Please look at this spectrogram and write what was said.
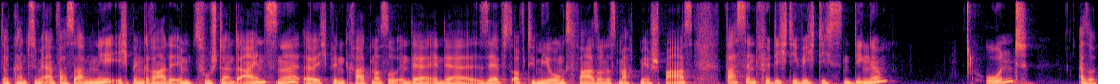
da kannst du mir einfach sagen, nee, ich bin gerade im Zustand 1, ne? Äh, ich bin gerade noch so in der, in der Selbstoptimierungsphase und es macht mir Spaß. Was sind für dich die wichtigsten Dinge? Und, also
